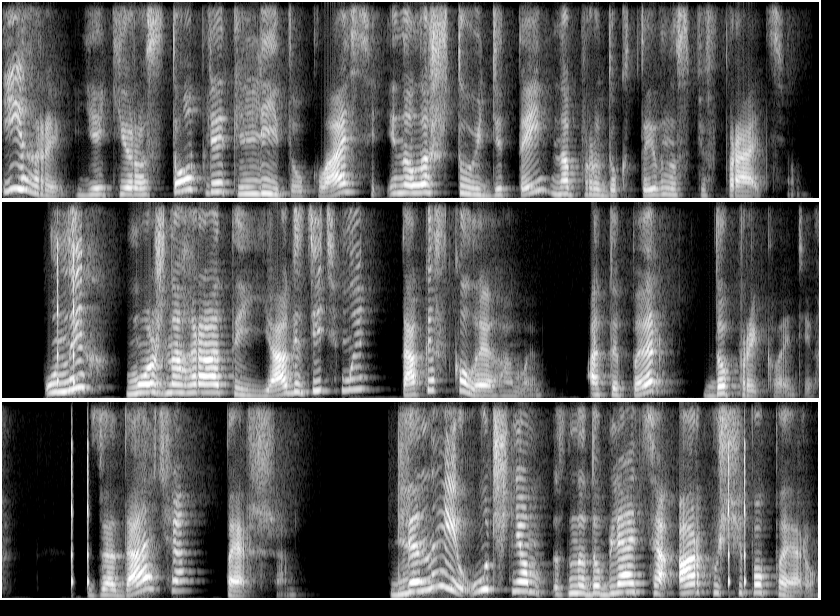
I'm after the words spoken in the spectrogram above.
ігри, які розтоплять лід у класі і налаштують дітей на продуктивну співпрацю. У них можна грати як з дітьми, так і з колегами. А тепер до прикладів. Задача перша. Для неї учням знадобляться аркуші паперу.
